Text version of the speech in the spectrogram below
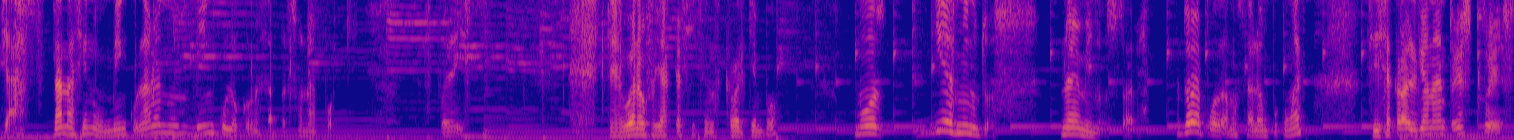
ya están haciendo un vínculo, hagan un vínculo con esa persona porque les puede ir. Este, bueno, pues ya casi se nos acaba el tiempo. Tenemos 10 minutos, 9 minutos todavía. Todavía podemos hablar un poco más. Si se acaba el guion antes, pues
